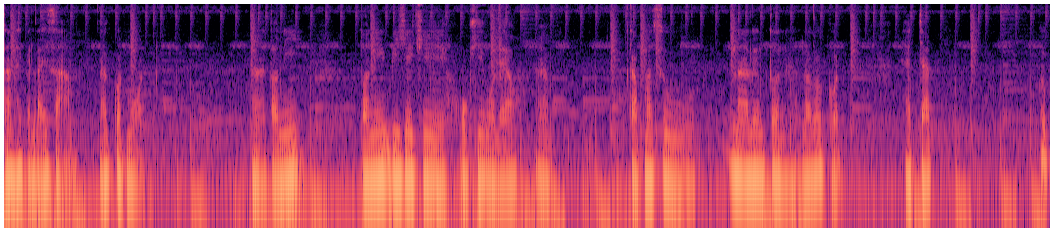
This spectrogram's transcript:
ตั้งให้เป็นไลท์3แล้วกดโหมดอ่าตอนนี้ตอนนี้ BKK โอเคหมดแล้วนะครับ กลับมาสู่หน้าเริ่มต้นนะครับแล้วก็กด adjust ปุ๊บ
